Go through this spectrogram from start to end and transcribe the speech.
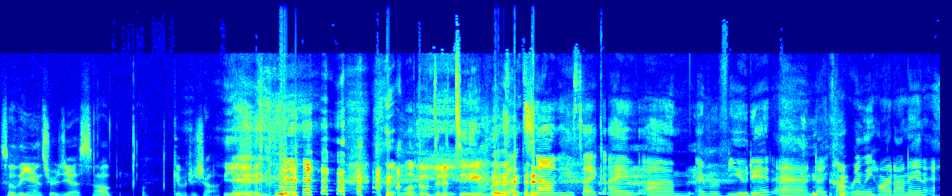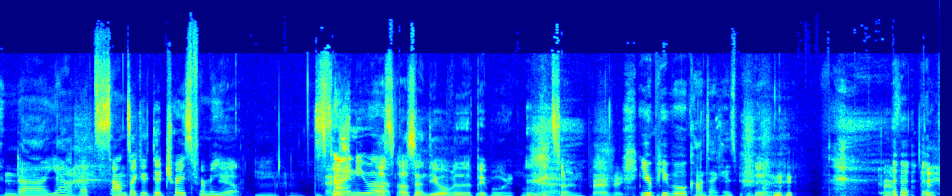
So the answer is yes. I'll, I'll give it a shot. Yeah. Welcome to the team, bro. that sound. He's like, I um, I reviewed it and I thought really hard on it, and uh, yeah, that sounds like a good choice for me. Yeah. Mm. It's Sign good. you I'll, up. I'll send you over the paperwork. We'll get started. Perfect. Your people will contact his people. Yeah. Perfect. perfect.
